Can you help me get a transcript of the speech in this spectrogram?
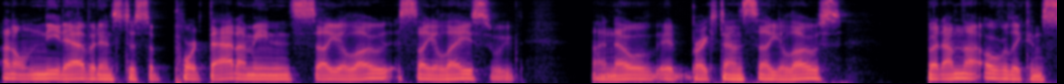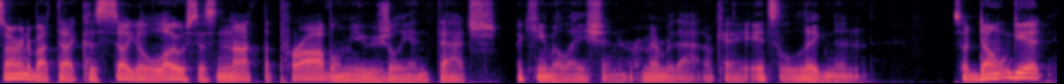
I don't need evidence to support that. I mean, cellulose, cellulase. We, I know it breaks down cellulose, but I'm not overly concerned about that because cellulose is not the problem usually in thatch accumulation. Remember that, okay? It's lignin. So don't get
